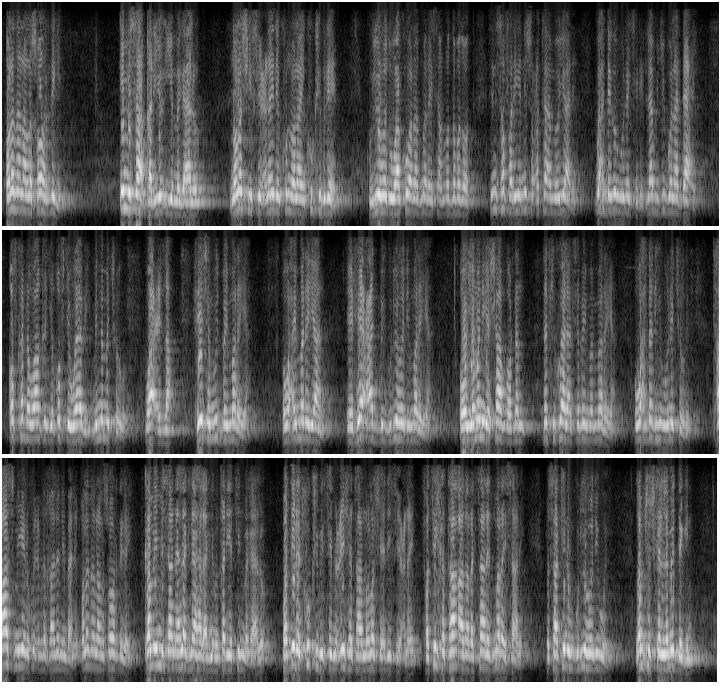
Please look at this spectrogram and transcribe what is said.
qoladana la soo hordhigi. Imisaa qaryo iyo magaalo. Noloshii fiicnayday ku noolaayeen ku kibreen. Guryahoodu waa kuwanaad maraysaan oo dabadood. Nin safar iyo nin socotaa mooyaane wax dega uuna jirin. Laa mujiib walaa daaci. Qof ka dhawaaqi iyo qof jawaabi midna ma joogo. Waa cidla. Ree samuud oo waxay marayaan ree caad bay guryahoodii marayaan oo yaman iyo shaam oo dhan dadkii ku halaagsamay ma marayaan oo wax dadihii uuna joogin taas miyayna ku cibro qaadanan baa qoladana la soo hordhigay. Kam imisaan ahlagnaa halaagnay min qaryatin magaalo. Badirad ku kibirtay maciishataa nolosheedii fiicnayd. Fa tilka taa aad aragtaaneed maraysaani masaakinum guryahoodii wey lam tuskan lama degin.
